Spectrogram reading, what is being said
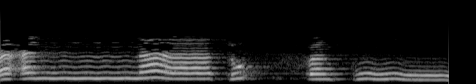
فَأَنَّىٰ تُؤْفَكُونَ.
